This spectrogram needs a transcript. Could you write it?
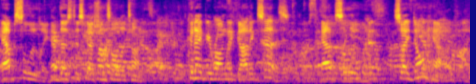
absolutely. Have those discussions all the time. Could I be wrong that God exists? Absolutely. So I don't have,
